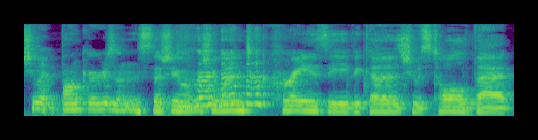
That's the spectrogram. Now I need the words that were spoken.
She went bonkers and So she she went crazy because she was told that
